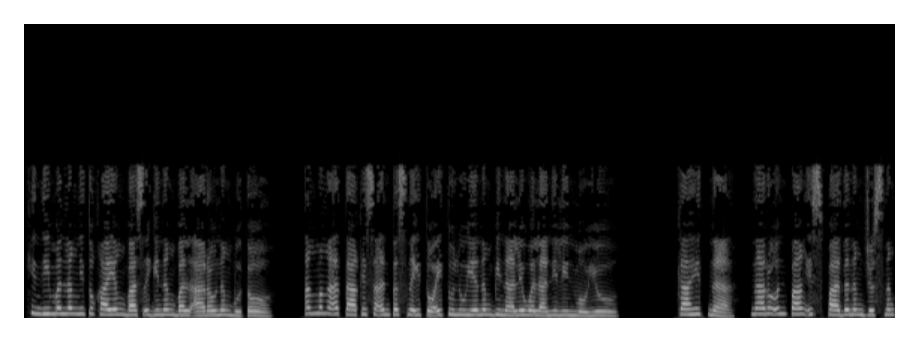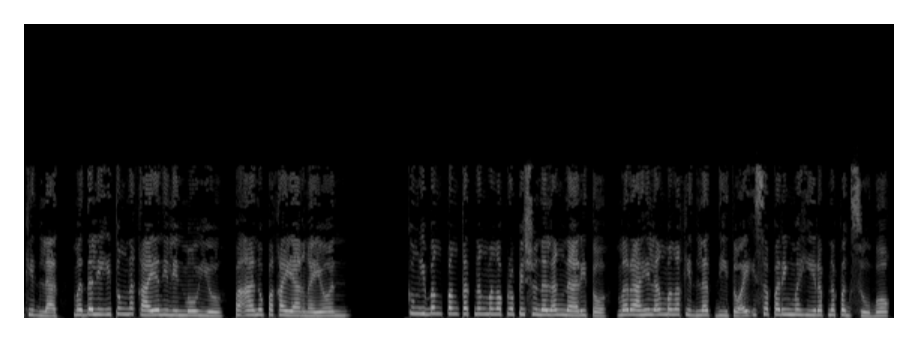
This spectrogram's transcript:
Hindi man lang nito kayang basagin ang balaraw ng buto. Ang mga atake sa antas na ito ay tuluyan ng binaliwala ni Lin Moyu. Kahit na, naroon pa ang espada ng Diyos ng kidlat, madali itong nakaya ni Lin Moyu, paano pa kaya ngayon? Kung ibang pangkat ng mga profesional ang narito, marahil ang mga kidlat dito ay isa pa ring mahirap na pagsubok.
